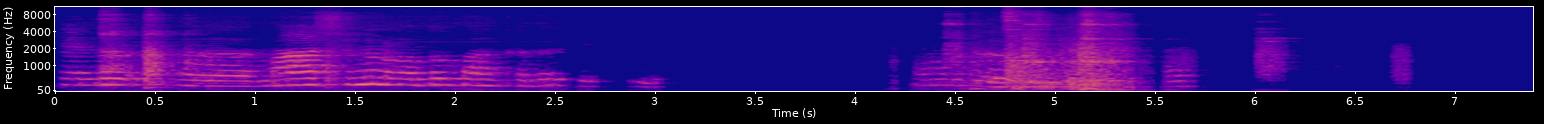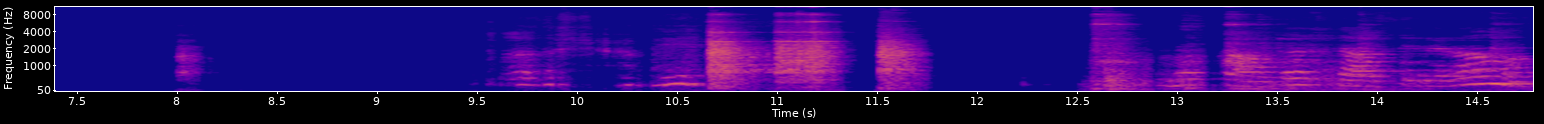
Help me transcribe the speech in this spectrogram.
kendi e, maaşımın olduğu bankada kesiyor. Onu gördüm gerçekten. Şurada şöyle ne kaldı? Kaseleri ama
